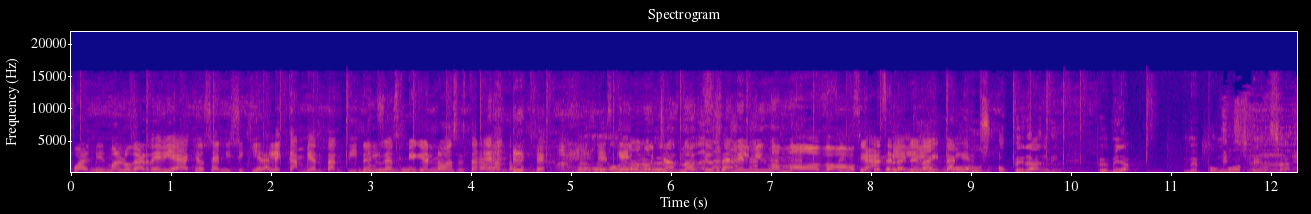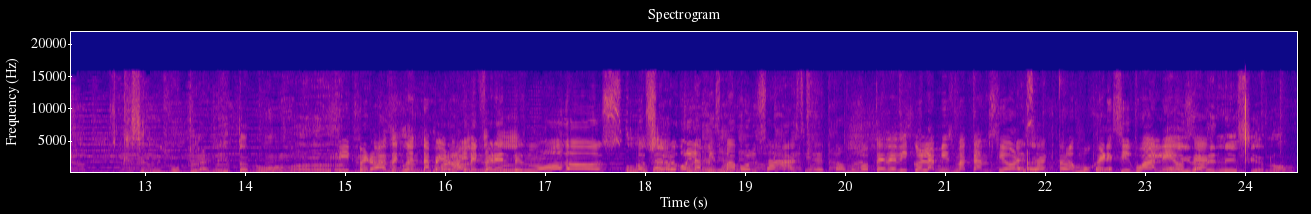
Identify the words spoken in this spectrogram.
o al mismo lugar de viaje, o sea, ni siquiera le cambian tantito. De Luis Miguel no vas a estar hablando. O- es que hay muchos, ¿no? Que usan el mismo modo. Sí, siempre se la lleva a Italia. modus operandi. Pero mira, me pongo a pensar, es el mismo planeta, ¿no? Sí, pero haz de cuenta, Pero hay diferentes modos. O- O, o sea, sea, luego la ejemplo- misma bolsa, así de toma. O te dedico la misma canción. Exacto. Mujeres igual, ¿eh? O O ir a Venecia, ¿no?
